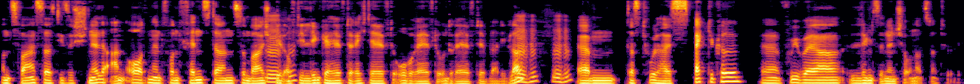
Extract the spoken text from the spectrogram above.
Und zwar ist das dieses schnelle Anordnen von Fenstern, zum Beispiel mhm. auf die linke Hälfte, rechte Hälfte, obere Hälfte, untere Hälfte, bladibla. Mhm, mh. ähm, das Tool heißt Spectacle, äh, Freeware, Links in den Show Notes natürlich.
